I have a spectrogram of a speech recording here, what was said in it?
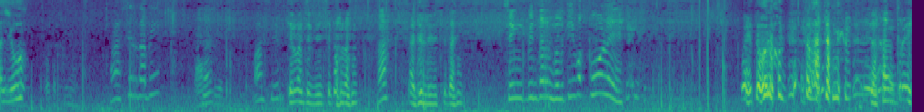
Ayo. Masir tapi? Masir. Coba pintar balik tiwak boleh. Turun. Jangan tri.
